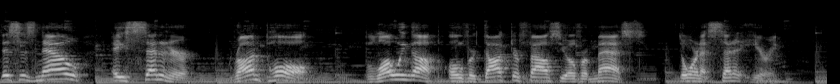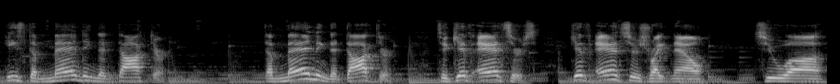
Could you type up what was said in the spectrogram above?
this is now a senator, Ron Paul, blowing up over Dr. Fauci over masks during a Senate hearing. He's demanding the doctor, demanding the doctor to give answers, give answers right now to uh,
